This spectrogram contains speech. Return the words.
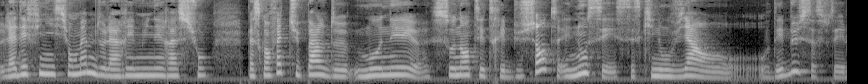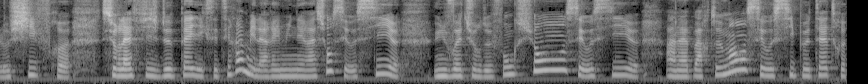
la définition même de la rémunération. Parce qu'en fait, tu parles de monnaie sonnante et trébuchante, et nous, c'est ce qui nous vient au, début, c'est le chiffre sur la fiche de paye, etc. Mais la rémunération, c'est aussi une voiture de fonction, c'est aussi un appartement, c'est aussi peut-être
